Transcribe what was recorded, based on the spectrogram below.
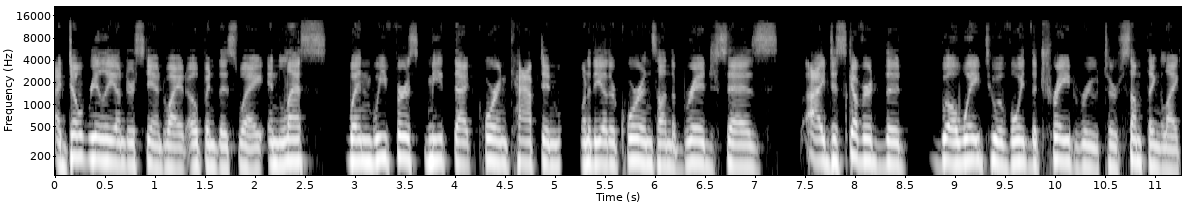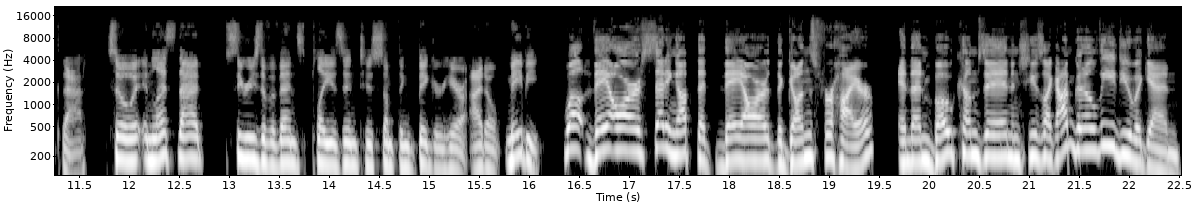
I don't really understand why it opened this way unless when we first meet that Quarren captain, one of the other Quarrens on the bridge says, I discovered the a way to avoid the trade route or something like that. So unless that series of events plays into something bigger here, I don't maybe. Well, they are setting up that they are the guns for hire. And then Bo comes in and she's like, I'm going to lead you again.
